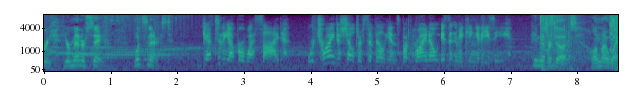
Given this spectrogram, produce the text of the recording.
Yuri, your men are safe. What's next? Get to the Upper West Side. We're trying to shelter civilians, but Rhino isn't making it easy. He never does. On my way.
